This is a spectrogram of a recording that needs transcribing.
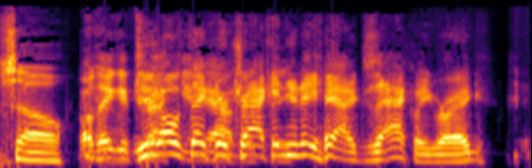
So Well, they can you don't think now. they're They tracking you? Yeah, exactly, Greg.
